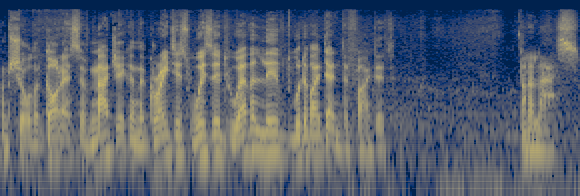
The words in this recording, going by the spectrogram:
I'm sure the goddess of magic and the greatest wizard who ever lived would have identified it. But alas,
